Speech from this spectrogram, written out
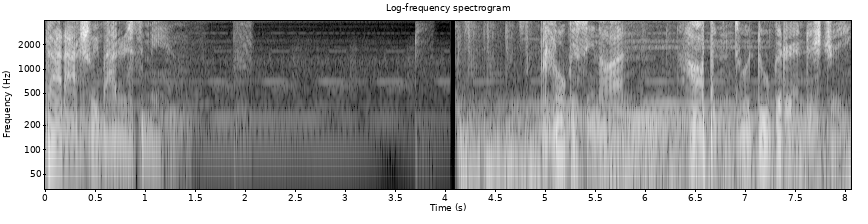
That actually matters to me. Focusing on hopping into a do gooder industry.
